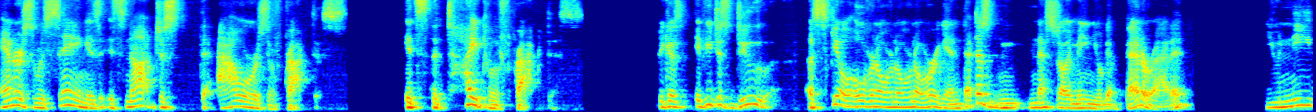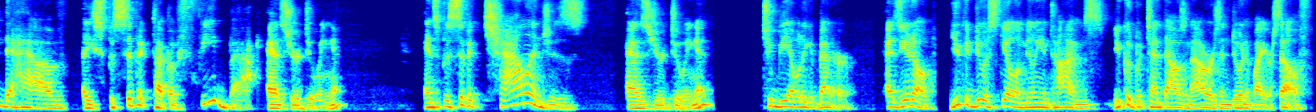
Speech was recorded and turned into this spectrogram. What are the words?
Anders was saying is it's not just the hours of practice, it's the type of practice. Because if you just do a skill over and over and over and over again, that doesn't necessarily mean you'll get better at it. You need to have a specific type of feedback as you're doing it and specific challenges as you're doing it to be able to get better. As you know, you could do a skill a million times. You could put 10,000 hours in doing it by yourself.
